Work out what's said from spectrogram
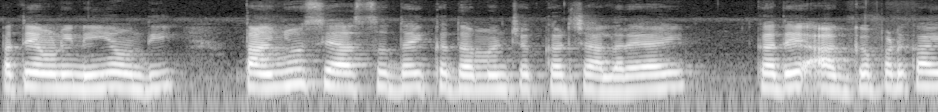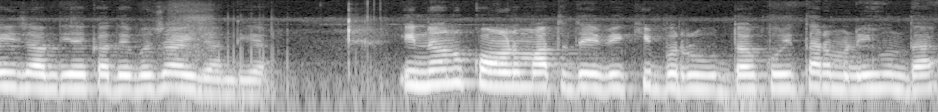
ਪਤਿਆਉਣੀ ਨਹੀਂ ਆਉਂਦੀ ਤਾਈਓ ਸਿਆਸਤ ਦਾ ਇੱਕ ਦਮਨ ਚੱਕਰ ਚੱਲ ਰਿਹਾ ਏ। ਕਦੇ ਅੱਗ ਭੜਕਾਈ ਜਾਂਦੀ ਹੈ, ਕਦੇ ਬੁਝਾਈ ਜਾਂਦੀ ਹੈ। ਇਹਨਾਂ ਨੂੰ ਕੌਣ ਮਤ ਦੇਵੇ ਕਿ ਬਰੂਦ ਦਾ ਕੋਈ ਧਰਮ ਨਹੀਂ ਹੁੰਦਾ?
